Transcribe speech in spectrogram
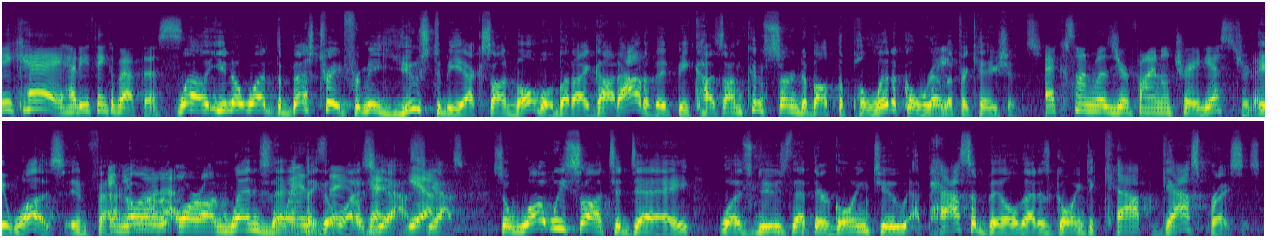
BK, how do you think about this? Well, you know what? The best trade for me used to be ExxonMobil, but I got out of it because I'm concerned about the political Wait, ramifications. Exxon was your final trade yesterday. It was, in fact, or, or, on Wednesday, Wednesday, I think it was. Okay. Yes, yeah. yes. So what we saw today was news that they're going to pass a bill that is going to cap gas prices.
